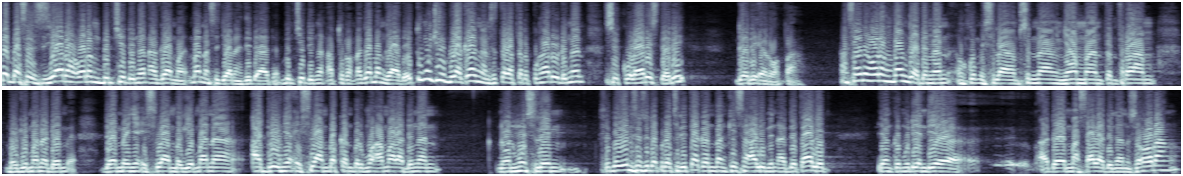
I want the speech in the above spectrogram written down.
ada bahasa sejarah orang benci dengan agama. Mana sejarah tidak ada? Benci dengan aturan agama nggak ada. Itu muncul belakangan setelah terpengaruh dengan sekularis dari dari Eropa. Asalnya orang bangga dengan hukum Islam, senang, nyaman, tentram, bagaimana damainya Islam, bagaimana adilnya Islam bahkan bermuamalah dengan non muslim. Sebagian saya sudah pernah ceritakan tentang kisah Ali bin Abi Thalib yang kemudian dia eh, ada masalah dengan seorang,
